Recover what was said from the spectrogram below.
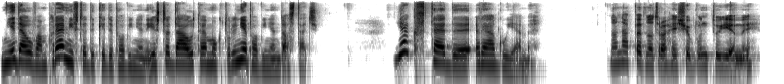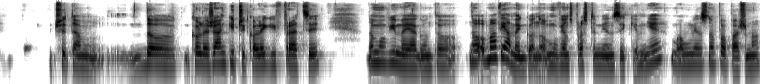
Nie dał wam premii wtedy, kiedy powinien, jeszcze dał temu, który nie powinien dostać. Jak wtedy reagujemy? No na pewno trochę się buntujemy. Czy tam do koleżanki czy kolegi w pracy, no mówimy jak on to, no omawiamy go, no mówiąc prostym językiem, nie? Bo mówiąc, no popatrz, no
